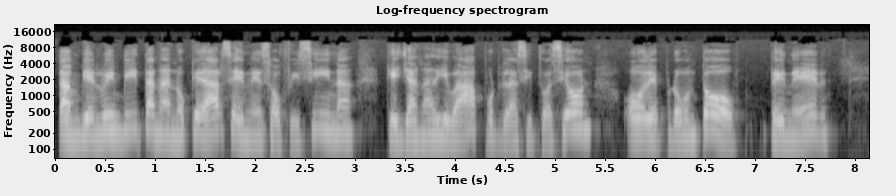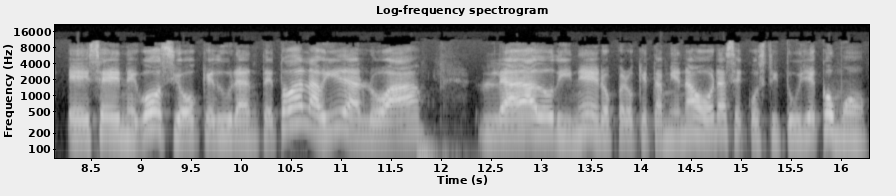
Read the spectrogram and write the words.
también lo invitan a no quedarse en esa oficina, que ya nadie va por la situación, o de pronto tener ese negocio que durante toda la vida lo ha le ha dado dinero, pero que también ahora se constituye como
